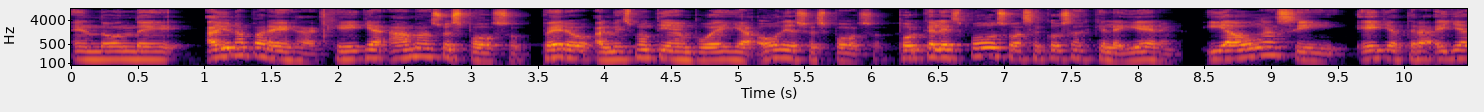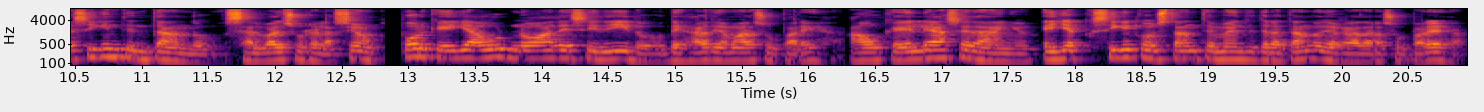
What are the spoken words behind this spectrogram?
en donde hay una pareja que ella ama a su esposo, pero al mismo tiempo ella odia a su esposo, porque el esposo hace cosas que le hieren. Y aún así, ella, ella sigue intentando salvar su relación, porque ella aún no ha decidido dejar de amar a su pareja. Aunque él le hace daño, ella sigue constantemente tratando de agradar a su pareja.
